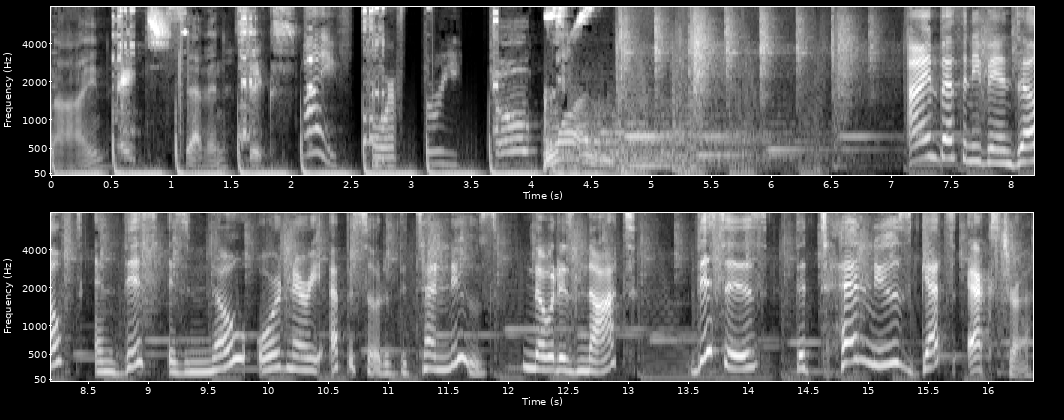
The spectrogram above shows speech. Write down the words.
nine, eight, seven, six, five, four, three, two, one. I'm Bethany Van Delft, and this is no ordinary episode of the 10 News. No, it is not. This is the 10 News Gets Extra.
